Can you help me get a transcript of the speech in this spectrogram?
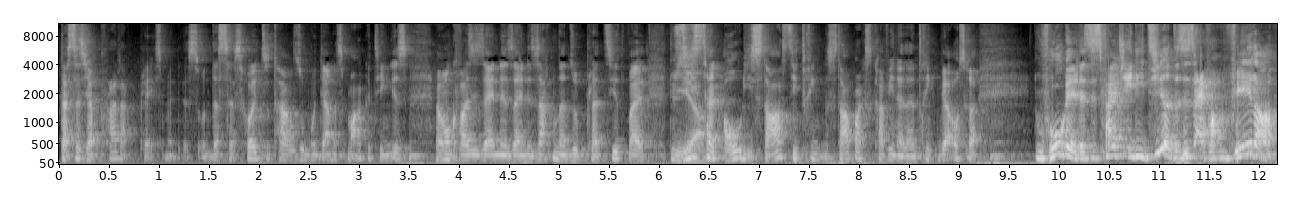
dass das ja Product Placement ist und dass das heutzutage so modernes Marketing ist, wenn man quasi seine, seine Sachen dann so platziert, weil du Ja. siehst halt, oh, die Stars, die trinken Starbucks-Kaffee, na, dann trinken wir auch Kaffee. Du Vogel, das ist falsch editiert, das ist einfach ein Fehler.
